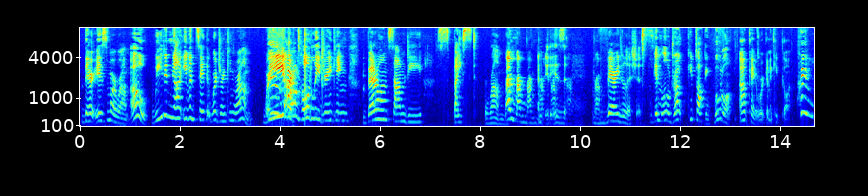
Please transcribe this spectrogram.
there is more rum. Oh, we did not even say that we're drinking rum. Where we are rum? totally drinking Baron Samedi spiced rum. Rum, rum, rum, And rum, it rum, is rum, rum. very delicious. Getting a little drunk. Keep talking. Move it along. Okay, we're gonna keep going. Whew.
